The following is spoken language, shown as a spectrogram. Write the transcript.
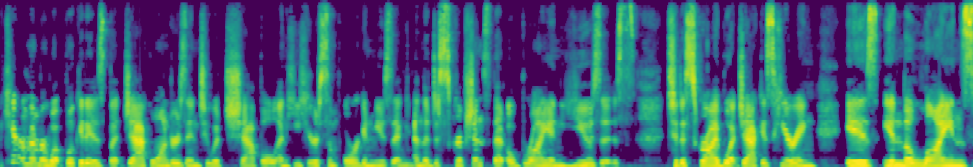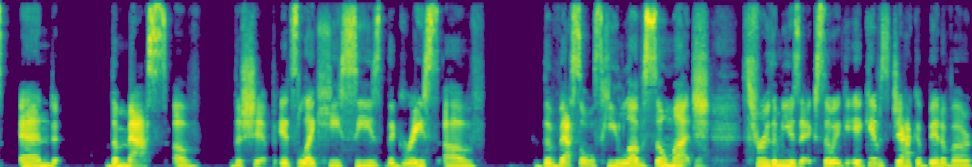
I can't remember what book it is, but Jack wanders into a chapel and he hears some organ music, Mm. and the descriptions that O'Brian uses to describe what Jack is hearing is in the lines and the mass of the ship. It's like he sees the grace of the vessels he loves so much through the music. So it, it gives Jack a bit of a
